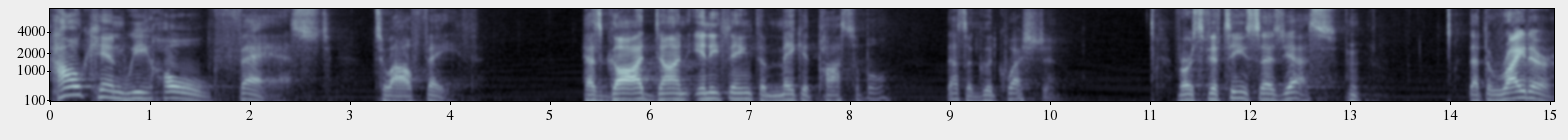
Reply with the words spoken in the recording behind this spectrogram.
How can we hold fast to our faith? Has God done anything to make it possible? That's a good question. Verse 15 says yes, that the writer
